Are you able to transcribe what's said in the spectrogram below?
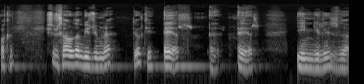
Bakın, işte Risale oradan bir cümle diyor ki, eğer, eğer, eğer İngiliz ve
